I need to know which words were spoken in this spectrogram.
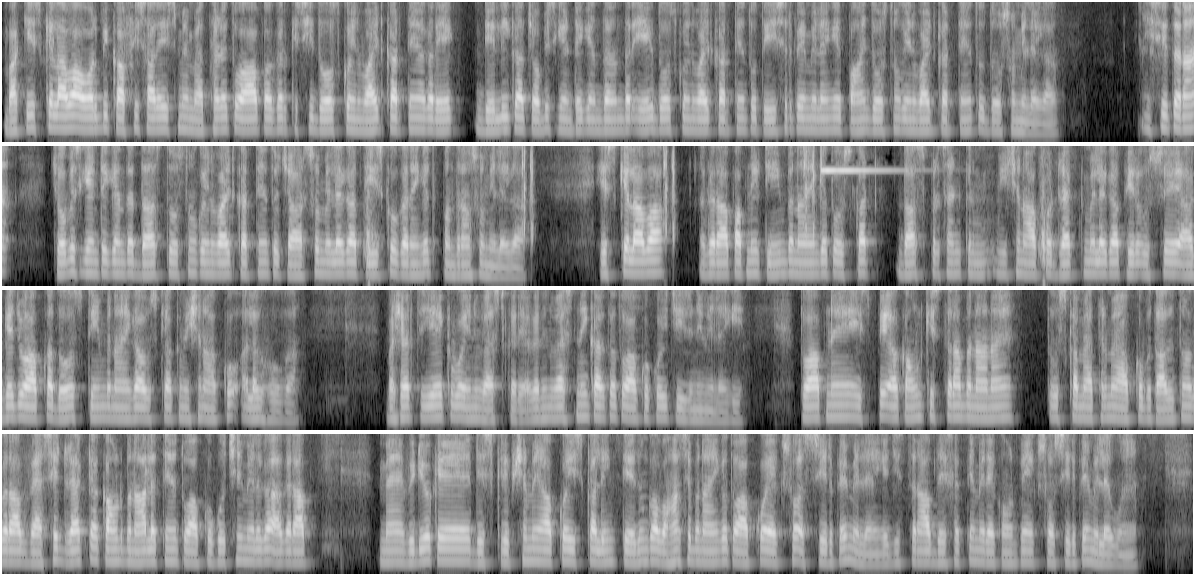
बाकी इसके अलावा और भी काफ़ी सारे इसमें मेथड है तो आप अगर किसी दोस्त को इनवाइट करते हैं, अगर एक डेली का चौबीस घंटे के अंदर अंदर एक दोस्त को इनवाइट करते हैं तो तीस रुपये मिलेंगे, पाँच दोस्तों को इन्वाइट करते हैं तो दो सौ मिलेगा। इसी तरह चौबीस घंटे के अंदर दस दोस्तों को इनवाइट करते हैं तो चार सौ मिलेगा, तीस को करेंगे तो पंद्रह सौ मिलेगा। इसके अलावा अगर आप अपनी टीम बनाएँगे तो उसका दस परसेंट कमीशन आपको डायरेक्ट मिलेगा, फिर उससे आगे जो आपका दोस्त टीम बनाएगा, उसका कमीशन आपको अलग होगा। बशर्त ये कि वो इन्वेस्ट करे। अगर इन्वेस्ट नहीं करता तो आपको कोई चीज़ नहीं मिलेगी। तो आपने इस पर अकाउंट किस तरह बनाना है तो उसका मेथड मैं आपको बता देता हूँ। अगर आप वैसे डायरेक्ट अकाउंट बना लेते हैं तो आपको कुछ नहीं मिलेगा। अगर आप, मैं वीडियो के डिस्क्रिप्शन में आपको इसका लिंक दे दूँगा, वहाँ से बनाएँगे तो आपको एक सौ अस्सी रुपये मिलेंगे जिस तरह आप देख सकते हैं मेरे अकाउंट में एक सौ अस्सी रुपये मिले हुए हैं।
